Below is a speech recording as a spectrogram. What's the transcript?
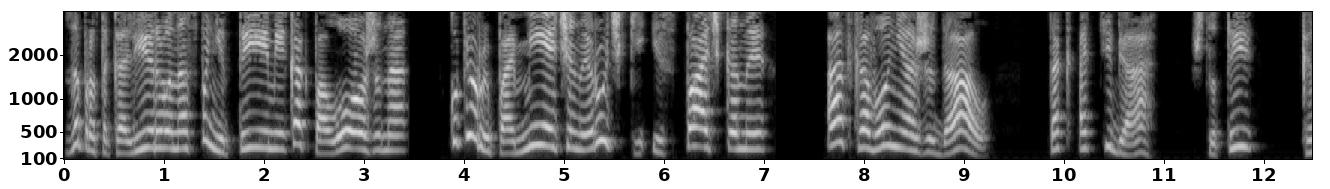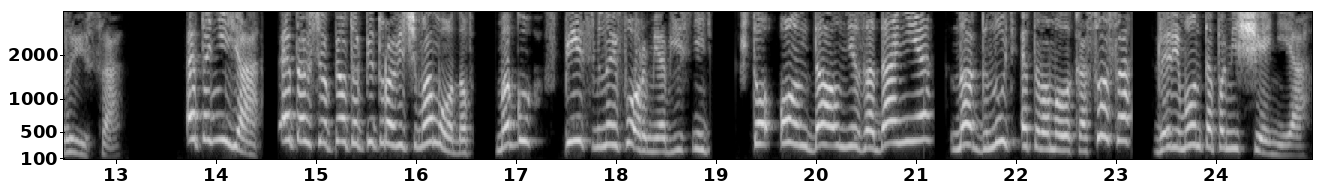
запротоколировано, с понятыми, как положено. Купюры помечены, ручки испачканы. А от кого не ожидал? Так от тебя, что ты крыса. Это не я, это все Петр Петрович Мамонов. Могу в письменной форме объяснить, что он дал мне задание нагнуть этого молокососа для ремонта помещения.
